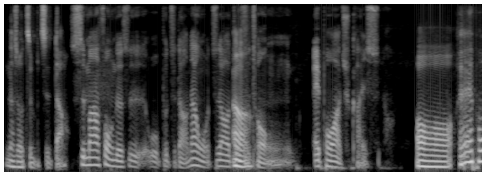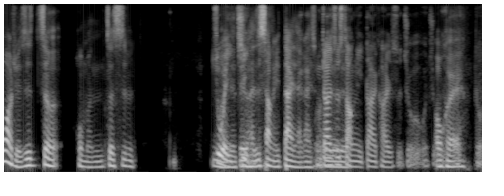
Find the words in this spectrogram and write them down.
那时候知不知道？smartphone 的是我不知道，但我知道就是嗯从 Apple Watch 开始。哦，诶 Apple Watch 是这我们这次最买的这个近还是上一代才开始吗？应该是上一代开始就就 OK。对，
